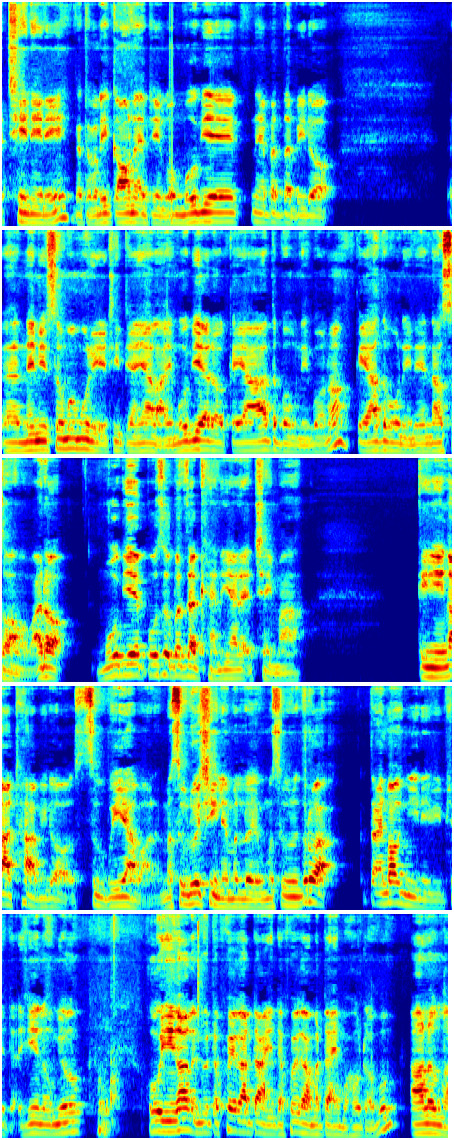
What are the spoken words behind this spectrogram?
အခြေအနေတွေတော်တော်လေးကောင်းတဲ့အပြင်ကိုမိုးပြေးနဲ့ပတ်သက်ပြီးတော့အဲနေမီစုံမမှုတွေအထိပြန်ရလာပြီမိုးပြေးကတော့ကြားတပုံတွေပေါ့နော်ကြားတပုံတွေနဲ့နောက်ဆော့အောင်ပါအဲ့တော့မိုးပြေးပိုးစုပ်ပတ်သက်ခံနေရတဲ့အချိန်မှာ ကရင်ကထပြီးတော့စုပေးရပါတယ်မစုလို့ရှိရင်လည်းမလွယ်ဘူးမစုလို့သူတို့ကအတိုင်ပေါက်ညီနေပြီဖြစ်တယ်အရင်လိုမျိုးဟိုရင်ကလိုမျိုးတစ်ဖွဲ့ကတိုင်တစ်ဖွဲ့ကမတိုင်မဟုတ်တော့ဘူးအားလုံးက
